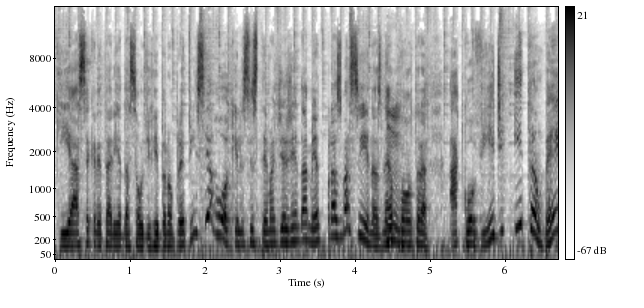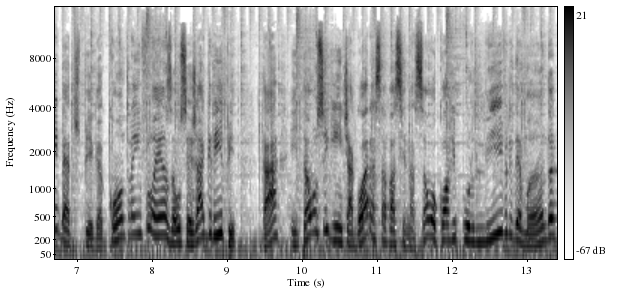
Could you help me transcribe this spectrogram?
que a Secretaria da Saúde de Ribeirão Preto encerrou aquele sistema de agendamento para as vacinas, né? Contra a Covid e também, Beto Espiga, contra a influenza, ou seja, a gripe. Tá? Então é o seguinte, agora essa vacinação ocorre por livre demanda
